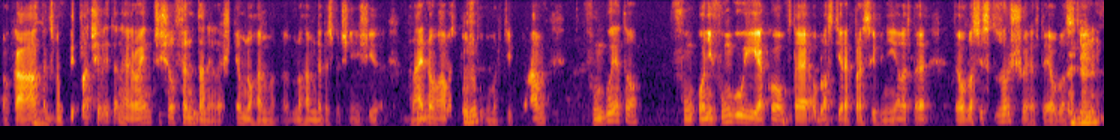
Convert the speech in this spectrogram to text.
OK, mm. tak jsme vytlačili ten heroin, přišel fentanyl, ještě mnohem, mnohem nebezpečnější. A najednou máme spoustu mm. úmrtí. Funguje to? fun, oni fungují jako v té oblasti represivní, ale v té, té oblasti se to zhoršuje, v té oblasti mm-hmm.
